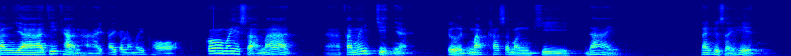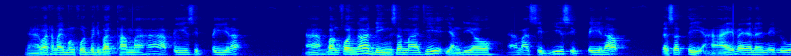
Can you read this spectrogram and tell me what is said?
ปัญญาที่ขาดหายไปกำลังไม่พอ ก็ไม่สามารถนะทำให้จิตเนี่ยเกิดมรรคสมังคีได้ นั่นคือสาเหตุนะว่าทำไมบางคนปฏิบัติธรรมมา 5 ปี 10 ปีแล้วนะบางคนก็ดิ่งสมาธิอย่างเดียวนะมา 10 20 ปีแล้ว แต่สติหายไปอะไรไม่รู้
